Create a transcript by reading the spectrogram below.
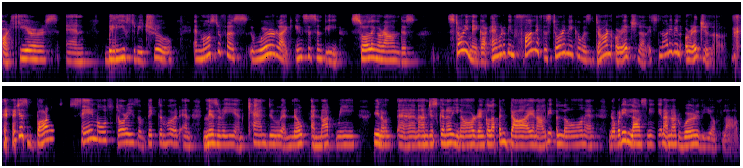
or hears and believes to be true. And most of us, we're like incessantly swirling around this story maker. And would have been fun if the story maker was darn original. It's not even original. it just borrows same old stories of victimhood and misery and can do and nope and not me you know, and I'm just gonna, you know, wrinkle up and die and I'll be alone and nobody loves me and I'm not worthy of love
